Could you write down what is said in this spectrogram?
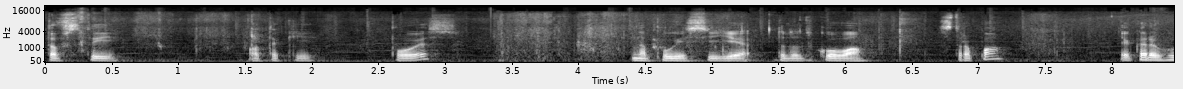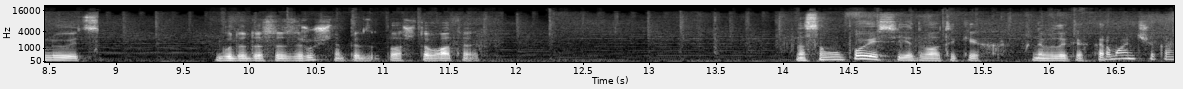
товстий отакий пояс. На поясі є додаткова стропа, яка регулюється. Буде досить зручно підлаштувати. На самому поясі є два таких невеликих карманчика.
